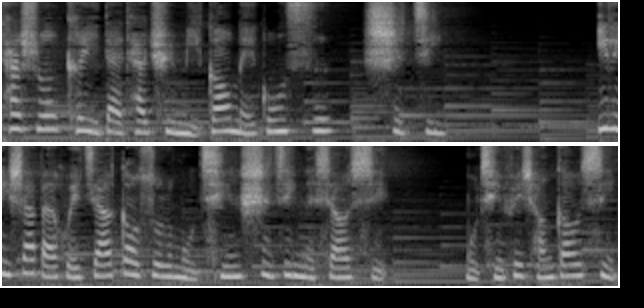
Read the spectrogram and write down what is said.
她说可以带她去米高梅公司试镜。伊丽莎白回家告诉了母亲试镜的消息，母亲非常高兴，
